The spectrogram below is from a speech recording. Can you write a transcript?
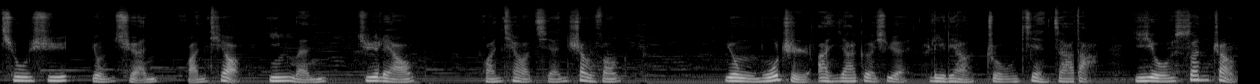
丘墟、涌泉环跳阴门、居髎环跳前上方，用拇指按压各穴，力量逐渐加大，以有酸胀、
